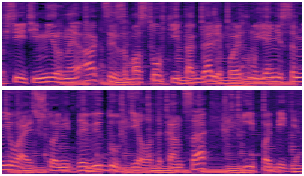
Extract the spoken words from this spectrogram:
все эти мирные акции, забастовки и так далее, поэтому я не сомневаюсь, что они доведут дело до конца и победят.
